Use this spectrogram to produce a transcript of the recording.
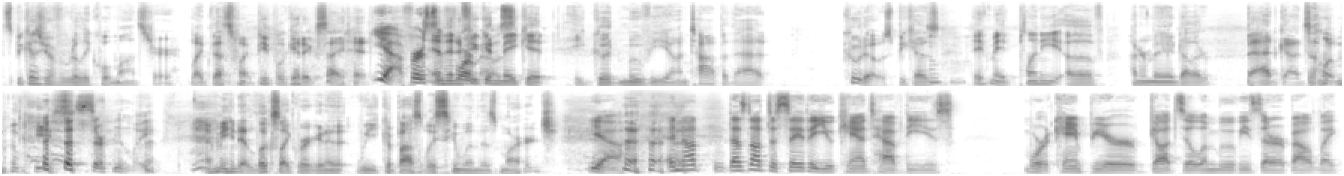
it's because you have a really cool monster. Like that's why people get excited. Yeah, first and and, then foremost. if you can make it a good movie on top of that, kudos because Mm-hmm. they've made plenty of hundred million dollar bad Godzilla movies. certainly. I mean, it looks like we're gonna we could possibly see one this March. Yeah, and not that's not to say that you can't have these more campier Godzilla movies that are about like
